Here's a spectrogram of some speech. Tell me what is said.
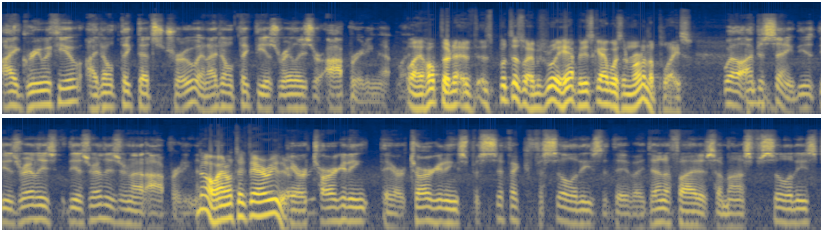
I agree with you. I don't think that's true, and I don't think the Israelis are operating that way. well, I hope they're. Not, let's put this way: I was really happy this guy wasn't running the place. Well, I'm just saying the, the Israelis the Israelis are not operating. That No, I don't think they are either. They are targeting they are targeting specific facilities that they've identified as Hamas facilities.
